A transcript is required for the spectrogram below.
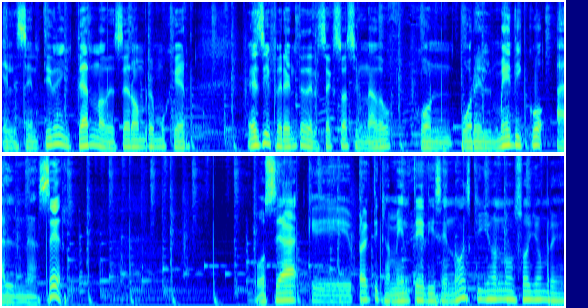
el sentido interno de ser hombre o mujer, es diferente del sexo asignado con, por el médico al nacer. O sea que prácticamente dicen, no, es que yo no soy hombre.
